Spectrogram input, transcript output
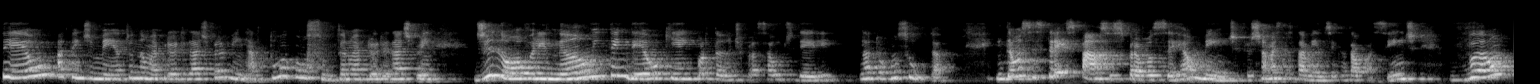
teu atendimento não é prioridade para mim, a tua consulta não é prioridade para mim. De novo, ele não entendeu o que é importante para a saúde dele na tua consulta. Então, esses três passos para você realmente fechar mais tratamentos e encantar o paciente vão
